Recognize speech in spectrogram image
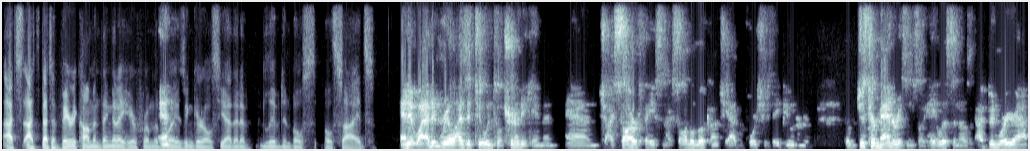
That's that's that's a very common thing that I hear from the And- boys and girls, yeah, that have lived in both both sides. And it, I didn't realize it too until Trinity came in, and I saw her face and I saw the look on she had before she was debuting her, her just her mannerisms. Like, hey, listen, I was like, I've been where you're at.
